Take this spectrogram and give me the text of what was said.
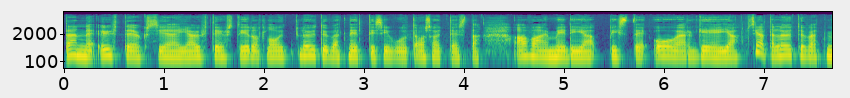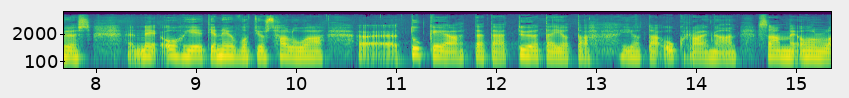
tänne yhteyksiä ja yhteystiedot löytyvät nettisivuilta osoitteesta avaimedia.org ja sieltä löytyvät myös ne ohjeet ja neuvot, jos haluaa tukea tätä työtä, jota, jota Ukrainaan saamme olla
